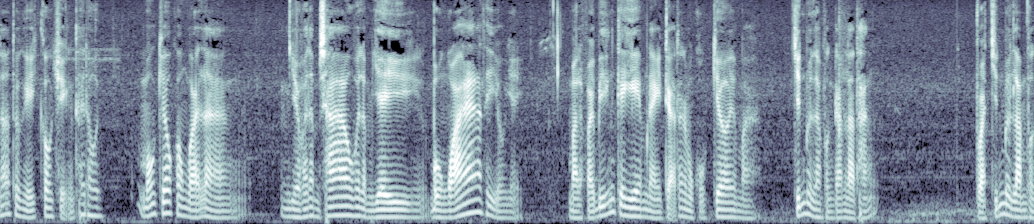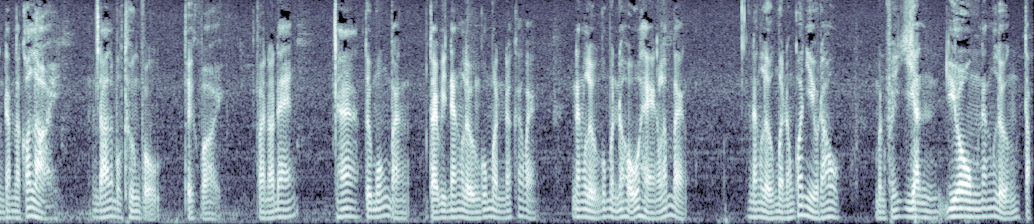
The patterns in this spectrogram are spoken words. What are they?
Đó, tôi nghĩ câu chuyện thế thôi mấu chốt không phải là giờ phải làm sao, phải làm gì, buồn quá thì dụ vậy. Mà là phải biến cái game này trở thành một cuộc chơi mà 95% là thắng và 95% là có lợi đó là một thương vụ tuyệt vời và nó đáng. Ha, tôi muốn bạn, tại vì năng lượng của mình đó các bạn, năng lượng của mình nó hữu hạn lắm bạn. Năng lượng mình không có nhiều đâu. Mình phải dành dồn năng lượng, tập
